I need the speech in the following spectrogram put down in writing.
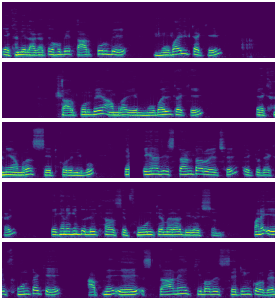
এখানে লাগাতে হবে। তার পূর্বে মোবাইলটাকে, তার পূর্বে আমরা এই মোবাইলটাকে এখানে আমরা সেট করে নিব। এখানে যে স্ট্যান্ডটা রয়েছে, একটু দেখাই। এখানে কিন্তু লেখা আছে ফোন ক্যামেরা ডিরেকশন মানে এই ফোনটাকে আপনি এই স্টানে কীভাবে সেটিং করবেন,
